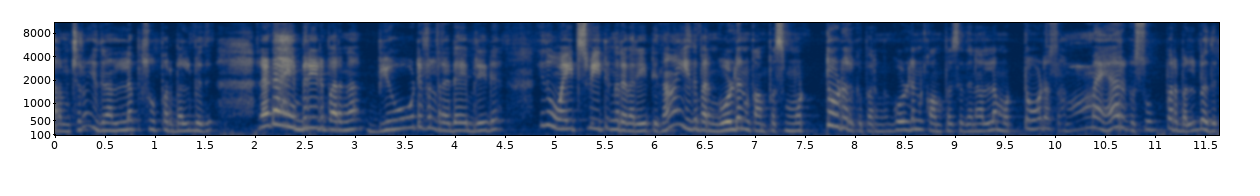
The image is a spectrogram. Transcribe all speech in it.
ஆரம்பிச்சிடும் இது நல்ல சூப்பர் பல்பு இது. ரெட் ஹைப்ரிட் பாருங்கள் பியூட்டிஃபுல் ரெட் ஹைப்ரிடு இது ஒயிட் ஸ்வீட்டுங்கிற வெரைட்டி தான். இது பாருங்கள் கோல்டன் காம்பஸ் மொட்டோடு இருக்குது பாருங்கள் கோல்டன் காம்பஸ் இது நல்ல மொட்டோட செம்மையாக இருக்குது சூப்பர் பல்பு இது.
